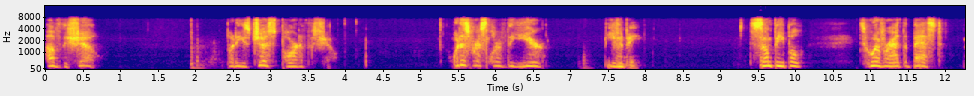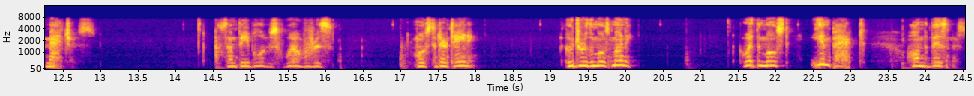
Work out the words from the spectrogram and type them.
of the show, but he's just part of the show. What does Wrestler of the Year even be? Some people, it's whoever had the best matches. Some people, it was whoever was most entertaining. Who drew the most money? Who had the most impact on the business?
